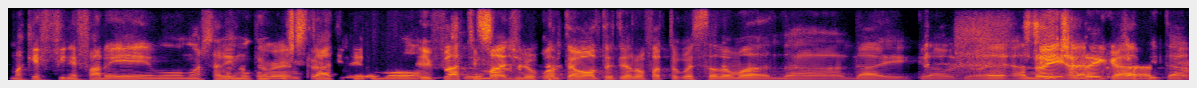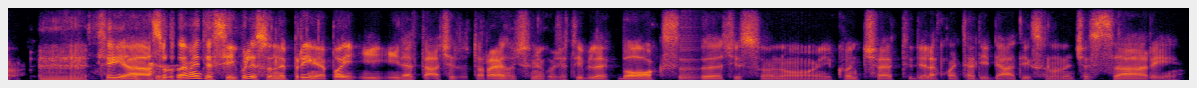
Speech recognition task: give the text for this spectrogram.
ma che fine faremo? Ma saremo conquistati dai robot? Infatti, sì. immagino quante volte ti hanno fatto questa domanda, dai, Claudio. Eh? A, noi, certo, a, noi, certo, capita. Certo. Sì, assolutamente sì, quelle sono le prime. Poi in, in realtà c'è tutto il resto, ci sono i concetti black box, ci sono i concetti della quantità di dati che sono necessari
